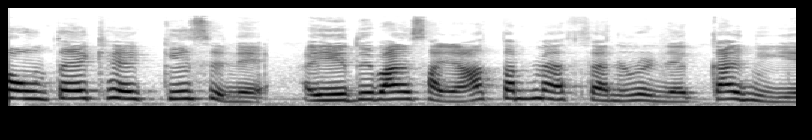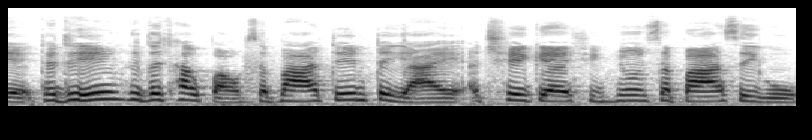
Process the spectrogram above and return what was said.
ဖုံတဲခဲကင်းစင်နဲ့အရေးသွေးပိုင်းဆိုင်ရာသတ်မှတ်စံနှုန်းတွေနဲ့ကိုက်ညီရဲ့တည်င်း46ပေါင်စပါးတင်းတရာရဲ့အခြေခံရှိညွှန်စပါးစီကို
